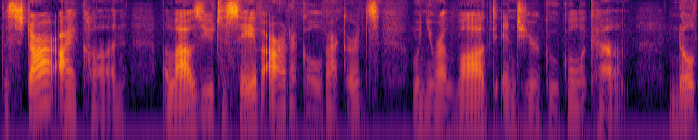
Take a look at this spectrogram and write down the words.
The star icon allows you to save article records when you are logged into your Google account. Note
